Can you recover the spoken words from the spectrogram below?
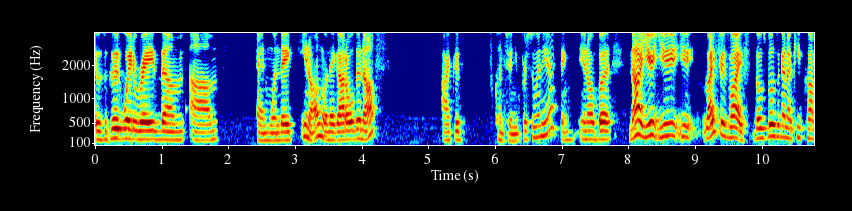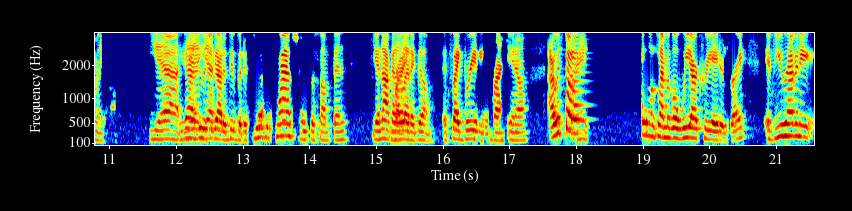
It was a good way to raise them. Um, and when they, you know, when they got old enough, I could continue pursuing the acting, you know. But no, you, you, you, life is life. Those bills are gonna keep coming. Yeah, you gotta yeah, do what yeah. you gotta do. But if you have a passion for something, you're not gonna right. let it go. It's like breathing, right? You know, I was taught right. a long time ago. We are creators, right? If you have any,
